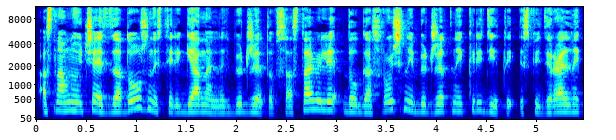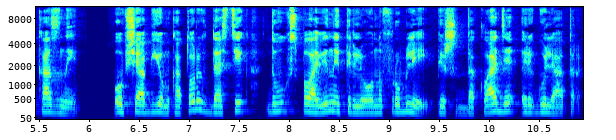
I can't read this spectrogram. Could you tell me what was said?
Основную часть задолженности региональных бюджетов составили долгосрочные бюджетные кредиты из федеральной казны, общий объем которых достиг 2,5 триллионов рублей, пишет в докладе регулятор.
